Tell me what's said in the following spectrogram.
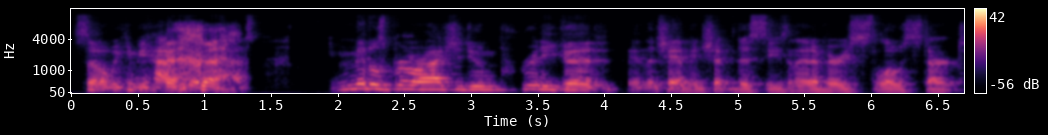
so we can be happy with that. Middlesbrough are actually doing pretty good in the championship this season. They had a very slow start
